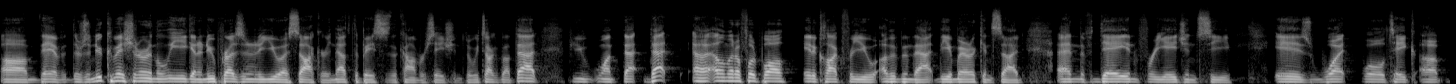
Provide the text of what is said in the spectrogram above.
Um, they have There's a new commissioner in the league and a new president of U.S. soccer, and that's the basis of the conversation. So we talked about that. If you want that, that uh, element of football, eight o'clock for you. Other than that, the American side and the day in free agency is what will take up.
